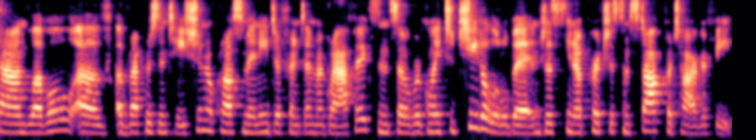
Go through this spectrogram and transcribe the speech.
um, level of, of representation across many different demographics. And so we're going to cheat a little bit and just, you know, purchase some stock photography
